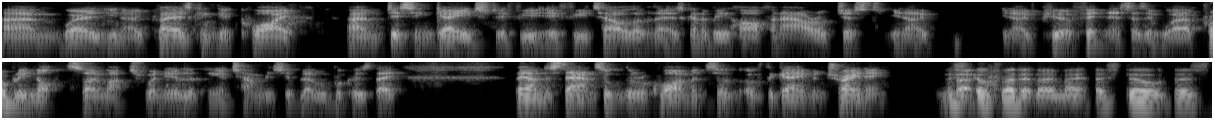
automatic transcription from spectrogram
Um, where you know players can get quite um, disengaged if you if you tell them that it's going to be half an hour of just you know you know pure fitness as it were. Probably not so much when you're looking at championship level because they they understand sort of the requirements of, of the game and training. They but, still dread it though, mate. They still there's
